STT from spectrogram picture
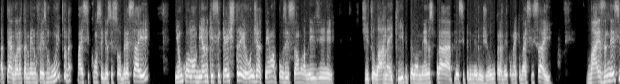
até agora também não fez muito, né, mas se conseguiu se sobressair, e um colombiano que sequer estreou já tem uma posição ali de titular na equipe, pelo menos para esse primeiro jogo, para ver como é que vai se sair. Mas nesse,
